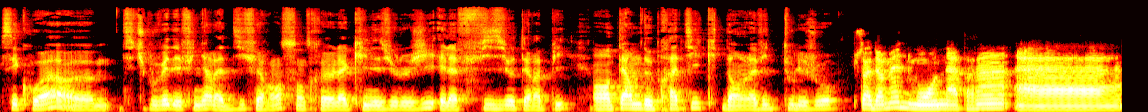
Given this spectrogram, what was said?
c'est quoi, euh, si tu pouvais définir la différence entre la kinésiologie et la physiothérapie en termes de pratique dans la vie de tous les jours? C'est un domaine où on apprend à,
